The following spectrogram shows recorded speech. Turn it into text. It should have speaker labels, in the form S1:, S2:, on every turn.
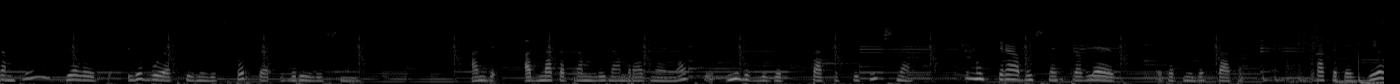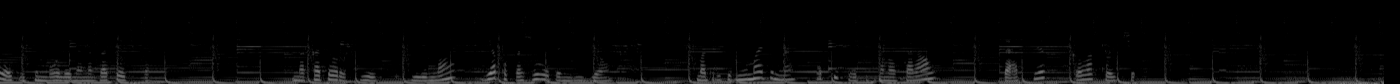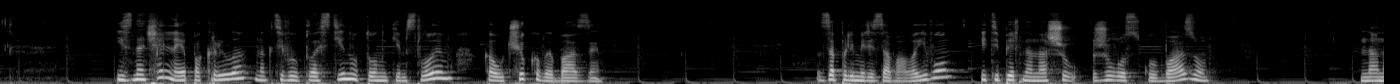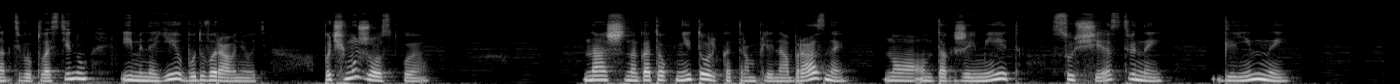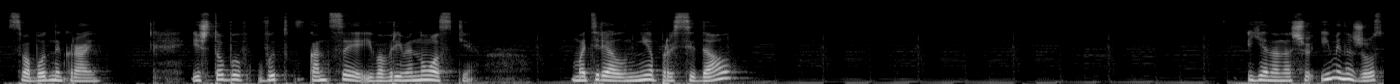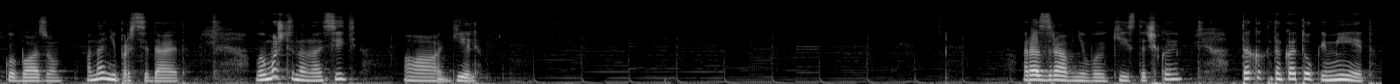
S1: Трамплин делает любой активный вид спорта зрелищным. Однако трамплинообразные ногти не выглядят так эстетично, и мастера обычно исправляют этот недостаток. Как это сделать, и тем более на ноготочках, на которых есть длина, я покажу в этом видео. Смотрите внимательно, подписывайтесь на мой канал, ставьте колокольчик. Изначально я покрыла ногтевую пластину тонким слоем каучуковой базы. Заполимеризовала его и теперь наношу жесткую базу на ногтевую пластину и именно ею буду выравнивать. Почему жесткую? Наш ноготок не только трамплинообразный, но он также имеет существенный, длинный, свободный край. И чтобы в конце и во время носки материал не проседал, я наношу именно жесткую базу. Она не проседает. Вы можете наносить а, гель. Разравниваю кисточкой. Так как ноготок имеет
